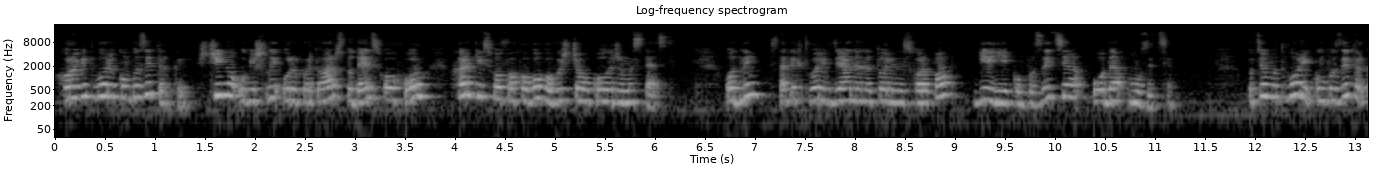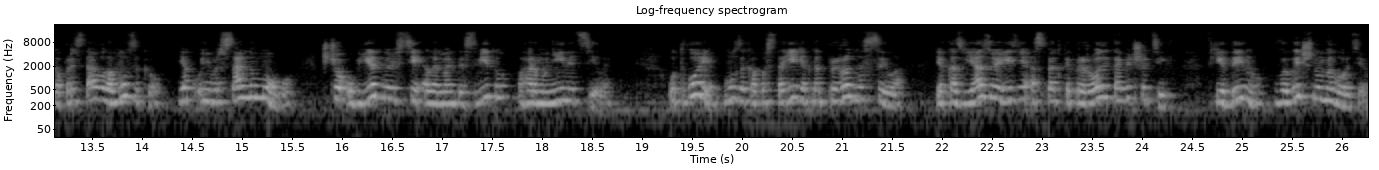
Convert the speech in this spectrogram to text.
Хорові твори композиторки щільно увійшли у репертуар студентського хору Харківського фахового вищого коледжу мистецтв. Одним з таких творів Діани Анатоліївни Скоропад є її композиція Ода музиці. У цьому творі композиторка представила музику як універсальну мову, що об'єднує всі елементи світу в гармонійне ціле. У творі музика постає як надприродна сила, яка зв'язує різні аспекти природи та відчуттів в єдину величну мелодію.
